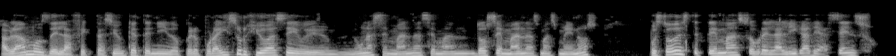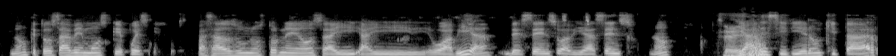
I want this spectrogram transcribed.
hablábamos de la afectación que ha tenido, pero por ahí surgió hace eh, una semana, semana, dos semanas más o menos, pues todo este tema sobre la liga de ascenso, ¿no? Que todos sabemos que pues pasados unos torneos hay, hay o había descenso, había ascenso, ¿no? Ya decidieron quitar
